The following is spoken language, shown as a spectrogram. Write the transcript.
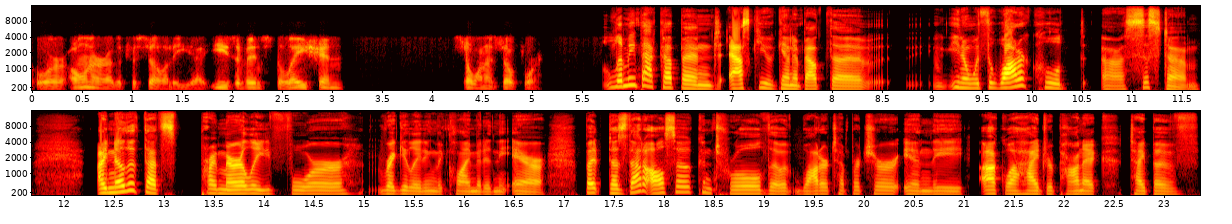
or owner of the facility, uh, ease of installation, so on and so forth. Let me back up and ask you again about the, you know, with the water cooled uh, system. I know that that's primarily for regulating the climate in the air, but does that also control the water temperature in the aqua hydroponic type of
